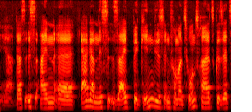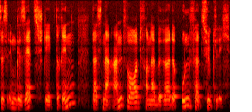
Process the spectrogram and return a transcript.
Ja, das ist ein äh, Ärgernis seit Beginn dieses Informationsfreiheitsgesetzes. Im Gesetz steht drin, dass eine Antwort von der Behörde unverzüglich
